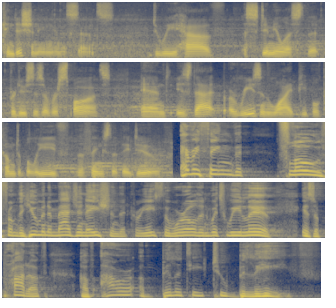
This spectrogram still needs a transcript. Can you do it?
conditioning in a sense? Do we have a stimulus that produces a response? And is that a reason why people come to believe the things that they do? Everything that flows from the human imagination that creates the world in which we live is a product of our ability to believe.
